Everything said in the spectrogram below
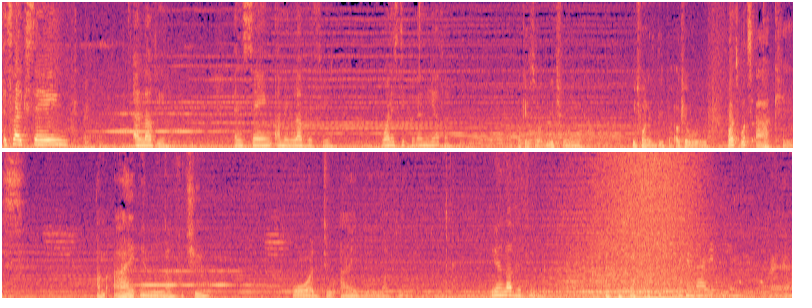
It's like saying, I love you, and saying, I'm in love with you. One is deeper than the other. Okay, so which one? Which one is deeper? Okay, well, what's what's our case? Am I in love with you, or do I love you? You're in love with me. and I with you. Oh, yeah?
